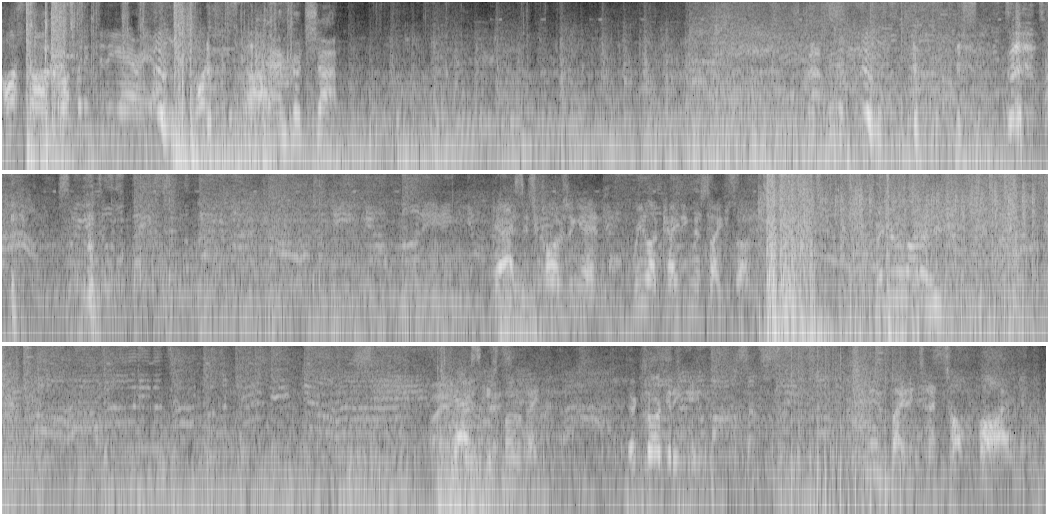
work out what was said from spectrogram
Hostile dropping into the area. Watch the sky. Damn good shot. Strap in. Gas is closing in. Relocating the safe zone. Taking a lot of heat. Gas is moving. They're targeting me. Made it to the top five.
